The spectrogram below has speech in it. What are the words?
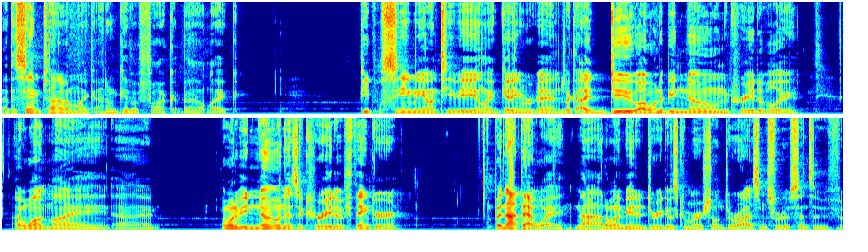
at the same time, I'm like I don't give a fuck about like people seeing me on TV and like getting revenge. Like I do, I want to be known creatively. I want my, uh, I want to be known as a creative thinker but not that way. Not I don't want to be in a Doritos commercial and derive some sort of sense of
